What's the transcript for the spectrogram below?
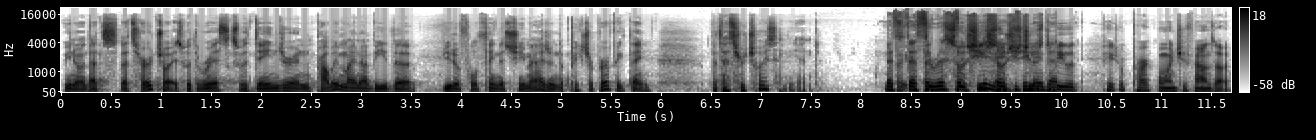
you know, that's that's her choice with risks, with danger, and probably might not be the beautiful thing that she imagined, the picture perfect thing, but that's her choice in the end. That's that's the risk So that she, she so she, She chose to that- be with Peter Parker when she finds out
